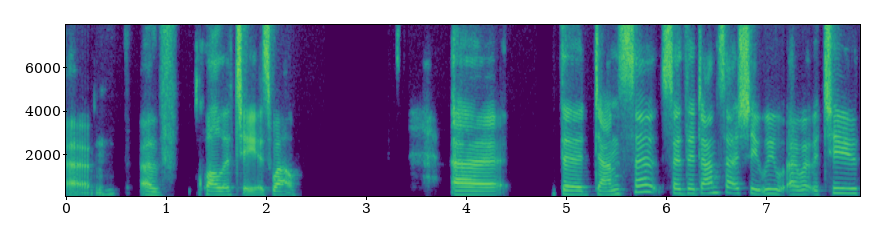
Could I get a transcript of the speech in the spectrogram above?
um, of quality as well. Uh, the dancer, so the dancer actually, we I worked with two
